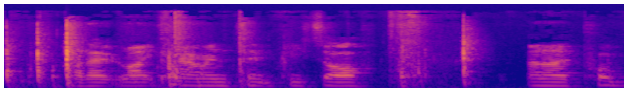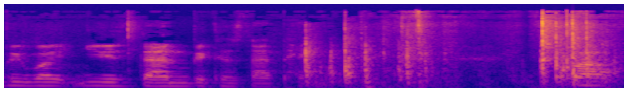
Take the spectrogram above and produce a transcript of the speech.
I don't like Caron Simply Soft, and I probably won't use them because they're pink. But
